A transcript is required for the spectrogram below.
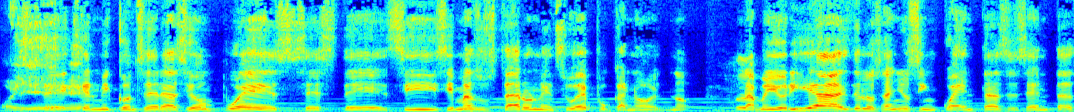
Oye. Este, que en mi consideración, pues, este, sí, sí me asustaron en su época, ¿no? No, la mayoría es de los años 50, 60.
